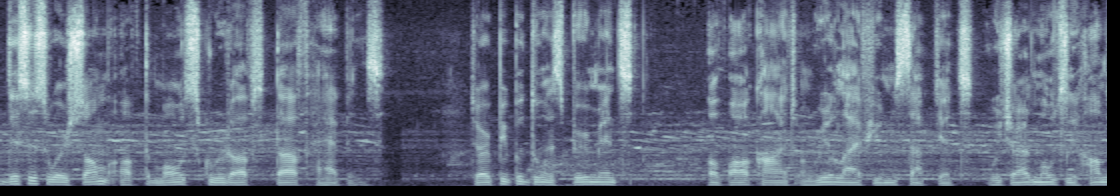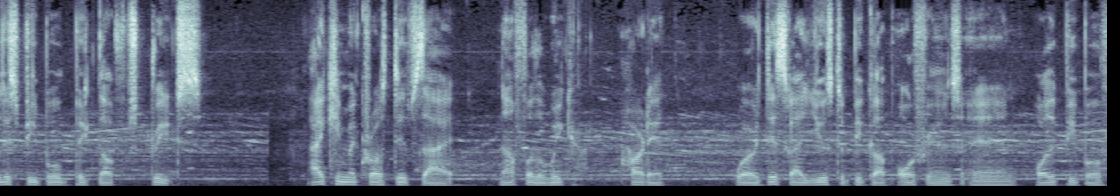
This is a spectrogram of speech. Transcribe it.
This is where some of the most screwed up stuff happens. There are people doing experiments of all kinds on real life human subjects, which are mostly homeless people picked off streets. I came across site, not for the weak hearted, where this guy used to pick up orphans and other people off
